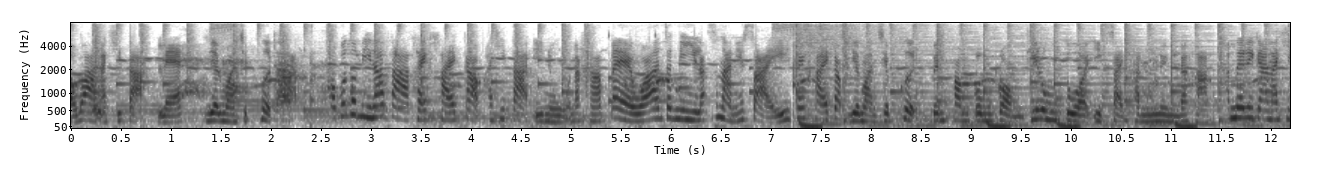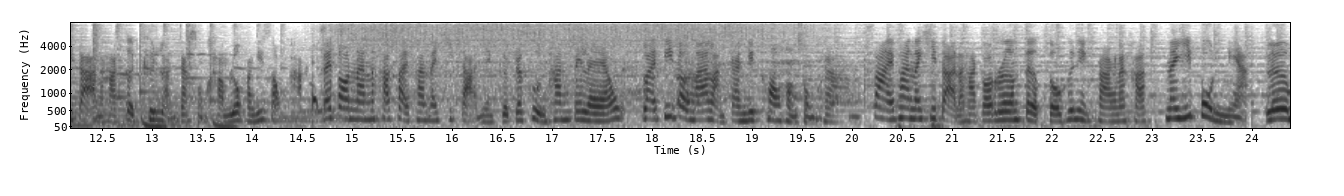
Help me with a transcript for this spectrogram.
ระหว่างอาคิตะและเยอรมันเชพเพิร์ดค่ะเขาก็จะมีหน้าตาคล้ายๆ กับอาคิตะอินุนะคะ แต่ว่าจะมีลักษณะนิสัยคล้ายๆ กับเยอรมันเชพเพิร์ดเป็นความกลมกล่อมที่ลงตัวอีกสายพันธุ์หนึ่งนะคะ อเมริกันอาคิตะนะคะ เกิดขึ้นหลังจากสงครามโลกครั้งที่สองค่ะ ในตอนนั้นนะคะ สายพันธุ์อาคิตะเนี่ยเกือบจะสูญพันธุ์ไปแล้วหลายปีต่อมาหลังการยึดครองของสงคราม สายพันธุ์อาคิตะนะคะ ก็เริ่มเติบโตขึ้นอีกครั้งนะคะ ในญี่ปุ่นเนี่ยเริ่ม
